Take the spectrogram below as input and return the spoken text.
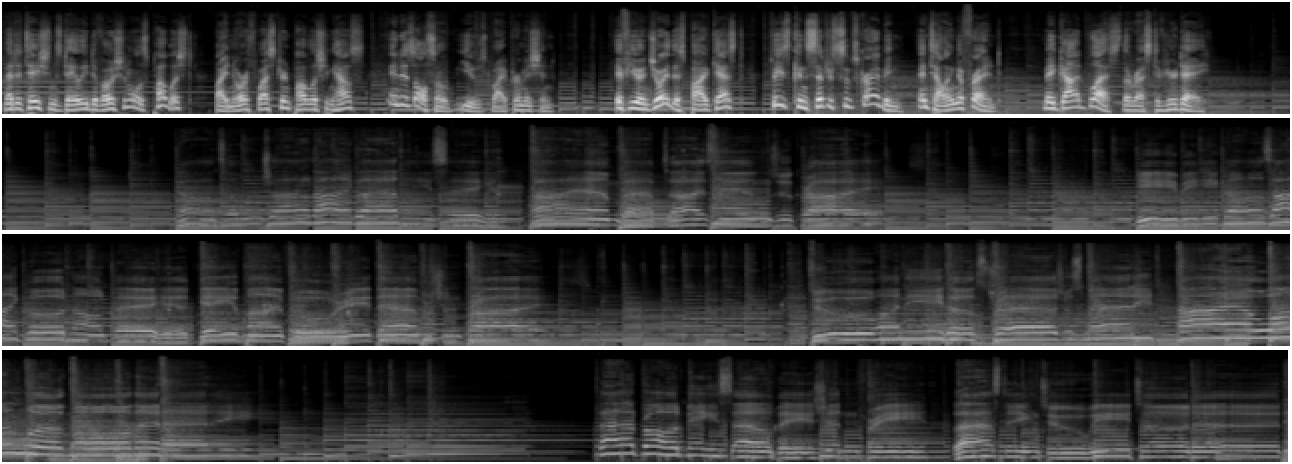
Meditations Daily Devotional is published by Northwestern Publishing House and is also used by permission. If you enjoyed this podcast, please consider subscribing and telling a friend. May God bless the rest of your day. God's own child, I gladly say it. I am baptized into Christ. He, because I could not pay it, gave my full redemption price. Do I need Earth's treasures many? I have one worth more than any. that brought me salvation free, lasting to eternity.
